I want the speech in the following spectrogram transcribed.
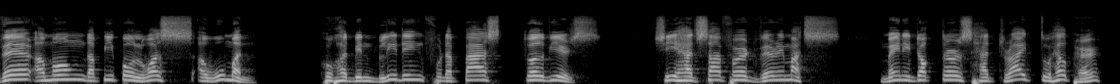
There among the people was a woman who had been bleeding for the past 12 years. She had suffered very much. Many doctors had tried to help her,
